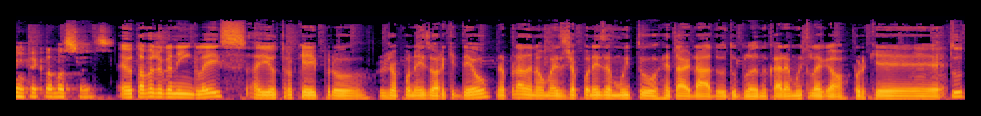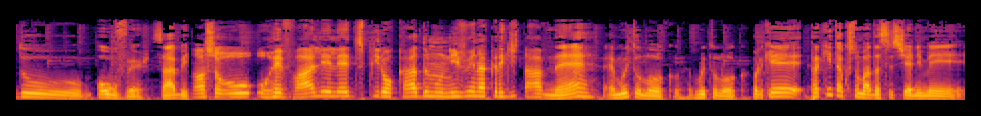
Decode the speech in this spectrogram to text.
tenho reclamações. Eu tava jogando em inglês, aí eu troquei pro, pro japonês a hora que deu. Não é por nada não, mas o japonês é muito retardado dublando, cara, é muito legal. Porque tudo over, sabe? Nossa, o, o Revale, ele é despirocado num nível inacreditável. Né? É muito louco, é muito louco. Porque, pra quem tá acostumado a assistir anime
